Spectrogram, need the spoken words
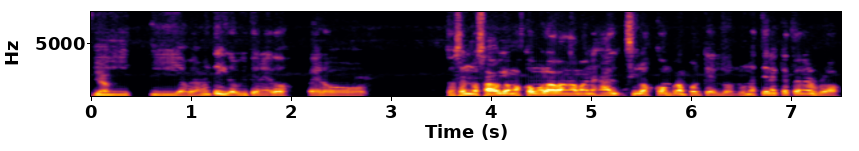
Y, y, obviamente IW tiene dos, pero entonces no sabíamos cómo lo van a manejar si los compran, porque los lunes tienes que tener Raw,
